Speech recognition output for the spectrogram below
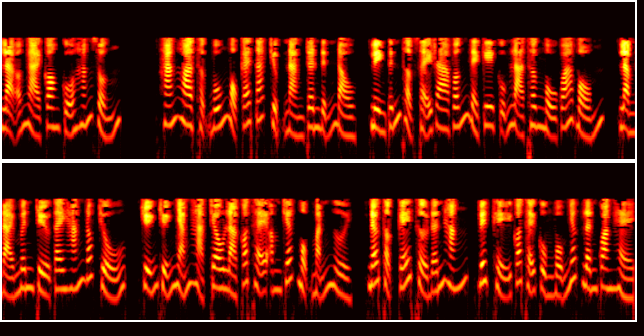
là ở ngài con của hắn xuẩn. Hán hoa thật muốn một cái tác chụp nàng trên đỉnh đầu, liền tính thật xảy ra vấn đề kia cũng là thân mụ quá bổn, làm đại minh triều Tây Hán đốc chủ, chuyển chuyển nhãn hạt châu là có thể âm chết một mảnh người, nếu thật kế thừa đến hắn, đích khỉ có thể cùng bổn nhất lên quan hệ.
